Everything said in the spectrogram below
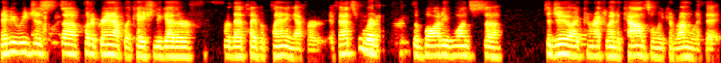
maybe we just uh, put a grant application together for that type of planning effort. If that's what Right. the body wants uh, to do, I can recommend to council. and We can run with it.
